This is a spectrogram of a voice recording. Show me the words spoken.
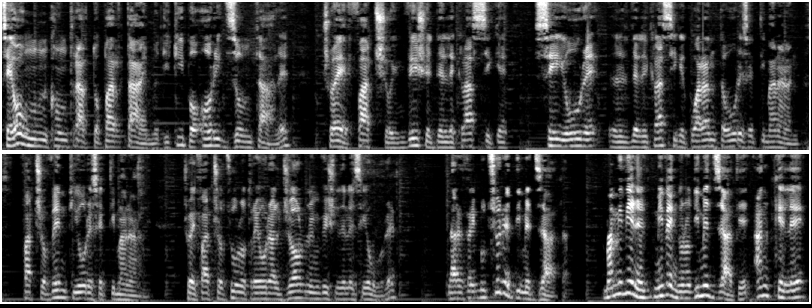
se ho un contratto part time di tipo orizzontale, cioè faccio invece delle classiche 6 ore eh, delle classiche 40 ore settimanali, faccio 20 ore settimanali, cioè faccio solo 3 ore al giorno invece delle 6 ore, la retribuzione è dimezzata, ma mi, viene, mi vengono dimezzate anche le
